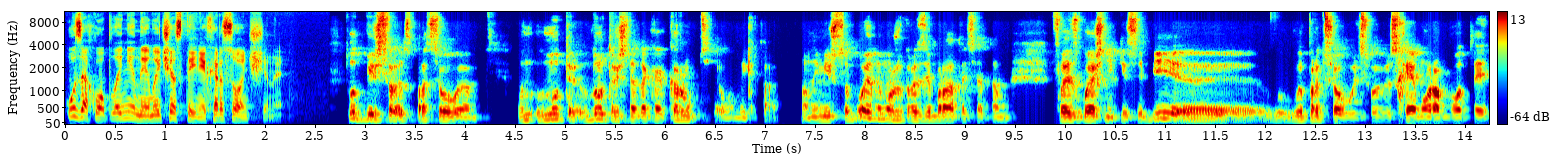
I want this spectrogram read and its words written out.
у захопленій ними частині Херсонщини. Тут більше спрацьовує внутрішня така корупція у них там. Вони між собою не можуть розібратися. Там ФСБшники собі е, випрацьовують свою схему роботи,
